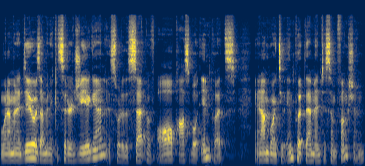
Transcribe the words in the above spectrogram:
What I'm going to do is I'm going to consider G again as sort of the set of all possible inputs, and I'm going to input them into some function.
